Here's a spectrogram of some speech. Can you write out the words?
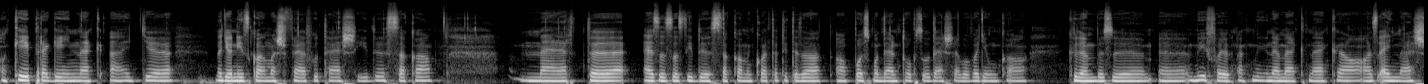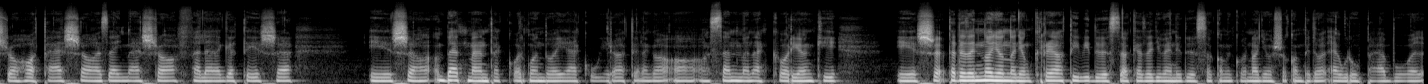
a képregénynek egy nagyon izgalmas felfutási időszaka, mert ez az az időszak, amikor, tehát itt ez a, a posztmodern topzódásában vagyunk a különböző műfajoknak, műnemeknek az egymásra hatása, az egymásra felelgetése, és a Batman ekkor gondolják újra, tényleg a, a, a Sandman ekkor jön ki, és tehát ez egy nagyon-nagyon kreatív időszak, ez egy olyan időszak, amikor nagyon sokan például Európából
